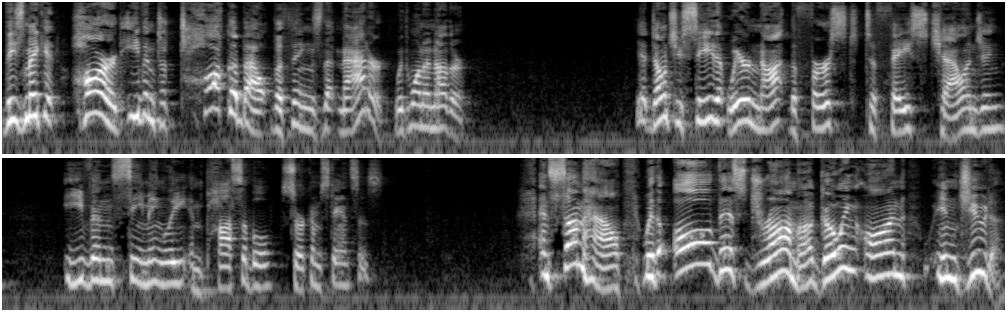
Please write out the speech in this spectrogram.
These make it hard even to talk about the things that matter with one another. Yet, don't you see that we're not the first to face challenging, even seemingly impossible circumstances? And somehow, with all this drama going on in Judah,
